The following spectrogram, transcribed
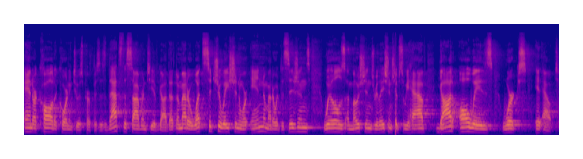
and are called according to his purposes. That's the sovereignty of God. That no matter what situation we're in, no matter what decisions, wills, emotions, relationships we have, God always works it out.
